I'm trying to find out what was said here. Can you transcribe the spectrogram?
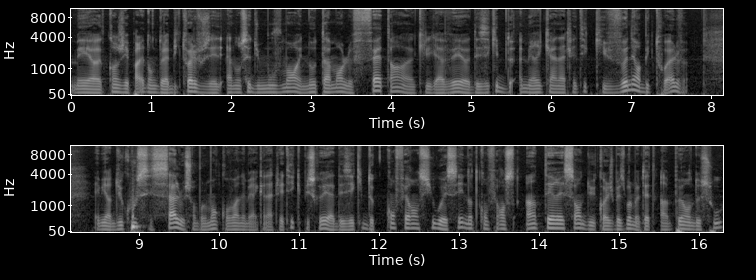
mais euh, quand j'ai parlé donc de la Big 12, je vous ai annoncé du mouvement et notamment le fait hein, qu'il y avait euh, des équipes de American Athletic qui venaient en Big 12. Et eh bien du coup, c'est ça le chamboulement qu'on voit en American Athletic, puisqu'il y a des équipes de conférence USA, une autre conférence intéressante du college baseball, mais peut-être un peu en dessous,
